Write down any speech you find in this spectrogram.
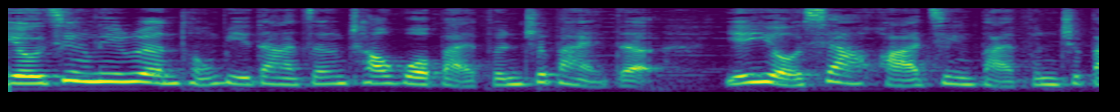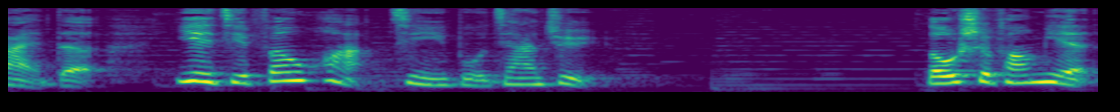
有净利润同比大增超过百分之百的，也有下滑近百分之百的，业绩分化进一步加剧。楼市方面，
